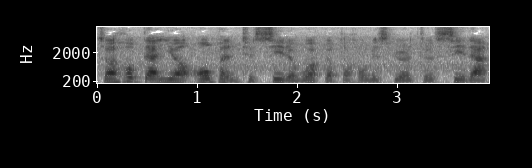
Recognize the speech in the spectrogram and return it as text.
So I hope that you are open to see the work of the Holy Spirit, to see that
